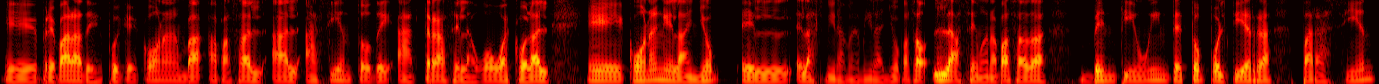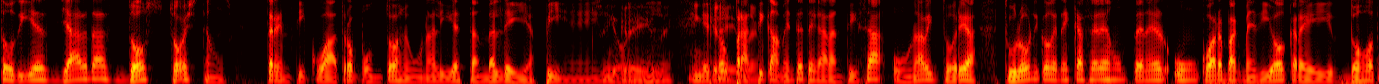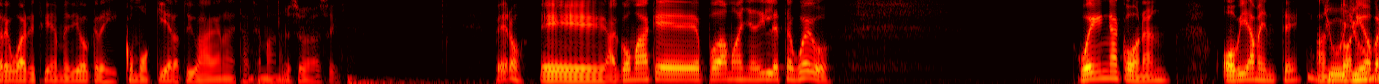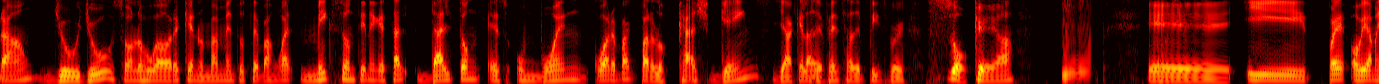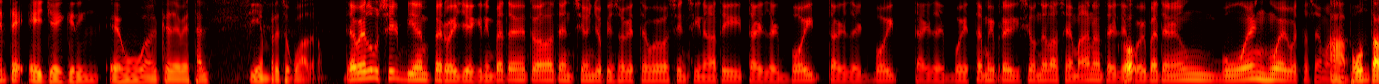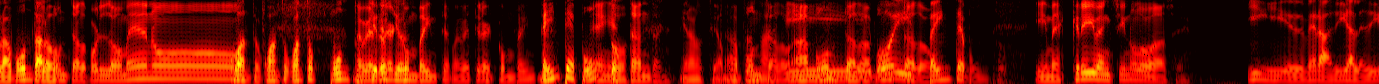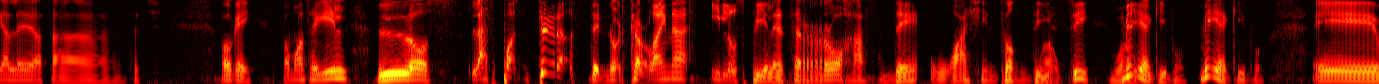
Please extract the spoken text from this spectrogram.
eh, prepárate, porque Conan va a pasar al asiento de atrás en la guagua escolar. Eh, Conan el año, el, el, mírame, el año pasado, la semana pasada, 21 intentos por tierra para 110 yardas, 2 touchdowns, 34 puntos en una liga estándar de E ESPN. Increíble, Eso prácticamente te garantiza una victoria. Tú lo único que tienes que hacer es un- tener un quarterback mediocre y dos o tres wide receivers mediocres y como quiera tú ibas a ganar esta semana. Eso es así. Pero, eh, ¿algo más que podamos añadirle a este juego? Jueguen a Conan. Obviamente, Antonio Juju. Brown, Juju son los jugadores que normalmente usted va a jugar. Mixon tiene que estar. Dalton es un buen quarterback para los cash games, ya que la defensa de Pittsburgh soquea. Eh, y pues obviamente AJ Green es un jugador que debe estar siempre en su cuadro. Debe lucir bien, pero AJ Green va a tener toda la atención. Yo pienso que este juego es Cincinnati, Tyler Boyd, Tyler Boyd, Tyler Boyd. Esta es mi predicción de la semana. Tyler Oh. Boyd va a tener un buen juego esta semana. Apúntalo, apúntalo. Apúntalo, por lo menos. ¿Cuánto, cuánto, cuántos Me puntos? voy a Quiero tirar yo- con 20. Me voy a tirar con 20. 20 En puntos. estándar. Mira, lo estoy apuntando. Apúntalo, apúntalo, Voy apúntalo. 20 puntos. Y me escriben si no lo hace. Y, y, eh, mira, dígale, dígale hasta... Ok, vamos a seguir. Los, las Panteras de North Carolina y los Pieles Rojas de Washington, Wow. D.C. Wow. Mi equipo, mi equipo. Eh,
